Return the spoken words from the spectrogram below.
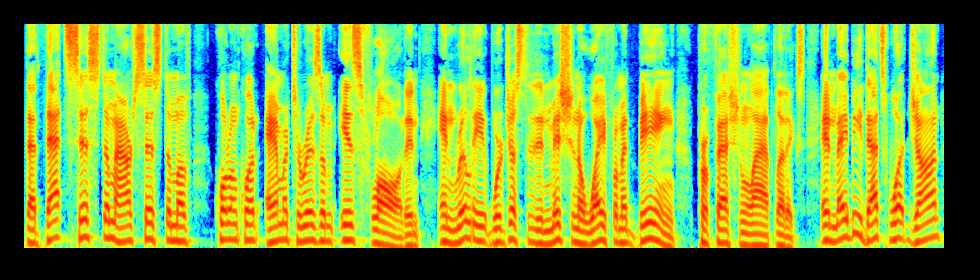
that that system, our system of quote unquote amateurism, is flawed, and and really we're just an admission away from it being professional athletics. And maybe that's what John,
